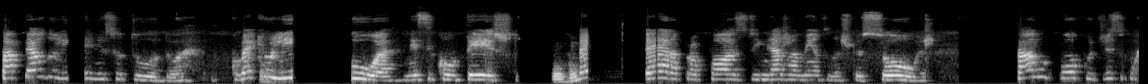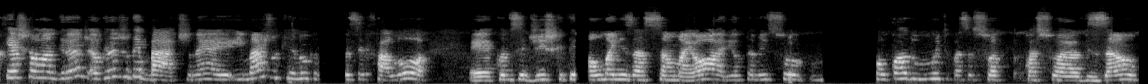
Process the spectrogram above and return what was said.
Papel do líder nisso tudo. Como é que o líder atua nesse contexto? Uhum. Como é que gera propósito e engajamento nas pessoas? Fala um pouco disso, porque acho que é, uma grande, é um grande debate, né? E mais do que nunca você falou, é, quando você diz que tem uma humanização maior, e eu também sou concordo muito com essa sua, com a sua visão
